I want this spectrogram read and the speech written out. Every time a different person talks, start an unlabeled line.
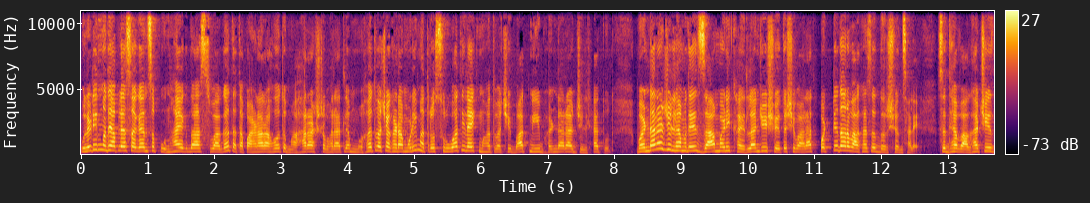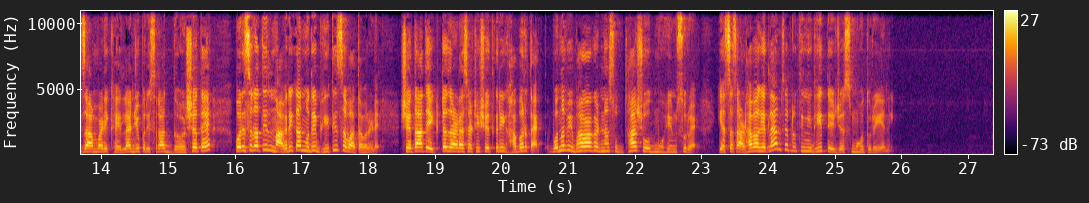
बुलेटिनमध्ये आपल्या सगळ्यांचं पुन्हा एकदा स्वागत. आता पाहणार आहोत महाराष्ट्रभरातल्या महत्त्वाच्या घडामोडी. मात्र सुरुवातीला एक महत्त्वाची बातमी भंडारा जिल्ह्यातून. भंडारा जिल्ह्यामध्ये जांब आणि खैरलांजी शेतशिवारात पट्टेदार वाघाचं दर्शन झालंय. सध्या वाघाची जांब आणि खैरलांजी परिसरात दहशत आहे. परिसरातील नागरिकांमध्ये भीतीचं वातावरण आहे. शेतात एकटं जाण्यासाठी शेतकरी घाबरतायत. वन विभागाकडनं सुद्धा शोध मोहीम सुरू आहे. याचाच आढावा घेतला आमचे प्रतिनिधी तेजस मोहतुरे यांनी.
